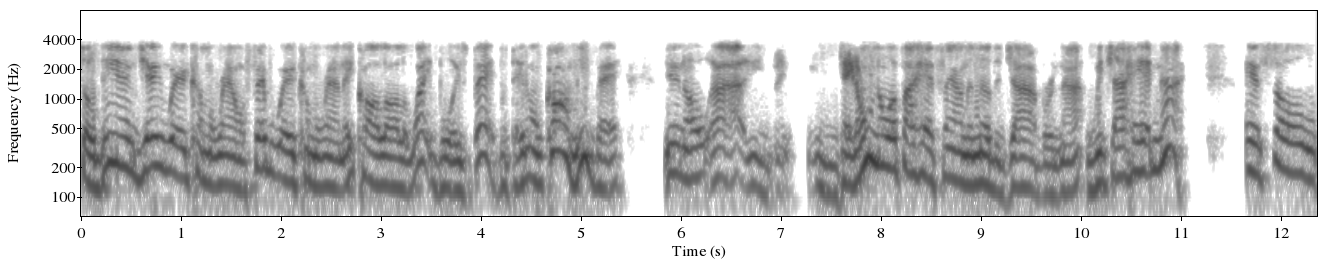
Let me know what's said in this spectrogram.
So then January come around, February come around, they call all the white boys back, but they don't call me back. You know, I, they don't know if I had found another job or not, which I had not. And so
